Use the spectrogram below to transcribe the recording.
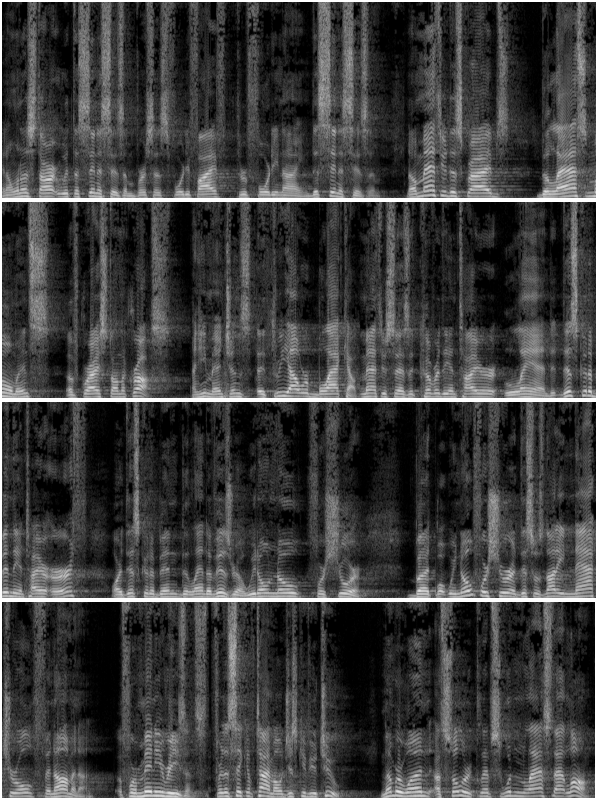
And I want to start with the cynicism, verses 45 through 49. The cynicism. Now, Matthew describes the last moments of Christ on the cross. And he mentions a three hour blackout. Matthew says it covered the entire land. This could have been the entire earth, or this could have been the land of Israel. We don't know for sure. But what we know for sure, this was not a natural phenomenon for many reasons. For the sake of time, I'll just give you two. Number one, a solar eclipse wouldn't last that long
